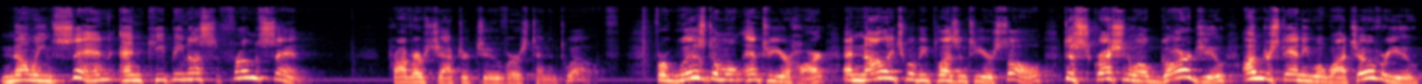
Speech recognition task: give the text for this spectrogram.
knowing sin and keeping us from sin. Proverbs chapter 2, verse 10 and 12. For wisdom will enter your heart, and knowledge will be pleasant to your soul. Discretion will guard you, understanding will watch over you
